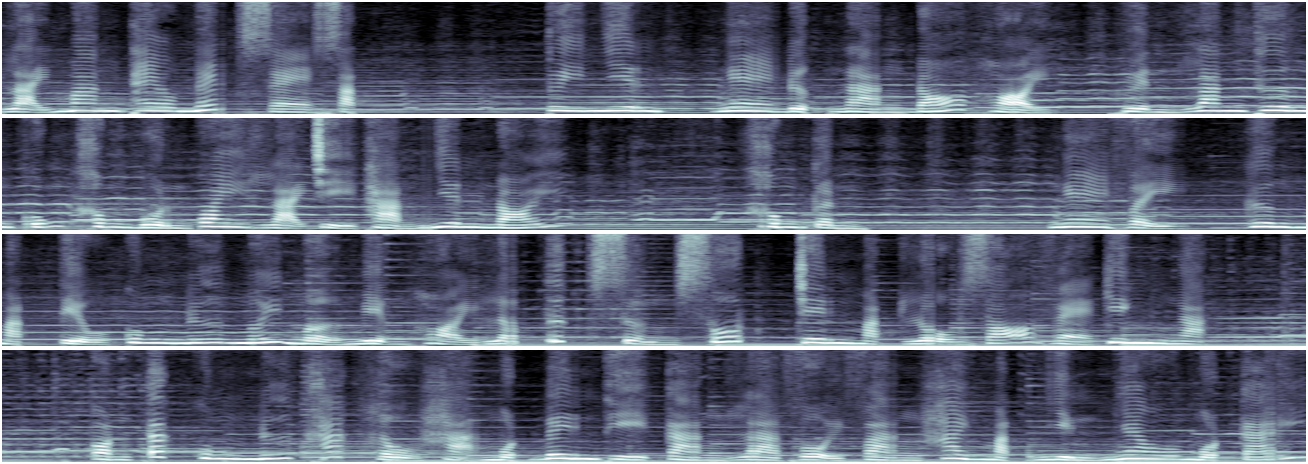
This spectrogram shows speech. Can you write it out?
lại mang theo nét xè sặt. Tuy nhiên, nghe được nàng đó hỏi, huyền lăng thương cũng không buồn quay lại chỉ thản nhiên nói. Không cần. Nghe vậy, gương mặt tiểu cung nữ mới mở miệng hỏi lập tức sườn sốt, trên mặt lộ rõ vẻ kinh ngạc. Còn các cung nữ khác hầu hạ một bên thì càng là vội vàng hai mặt nhìn nhau một cái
